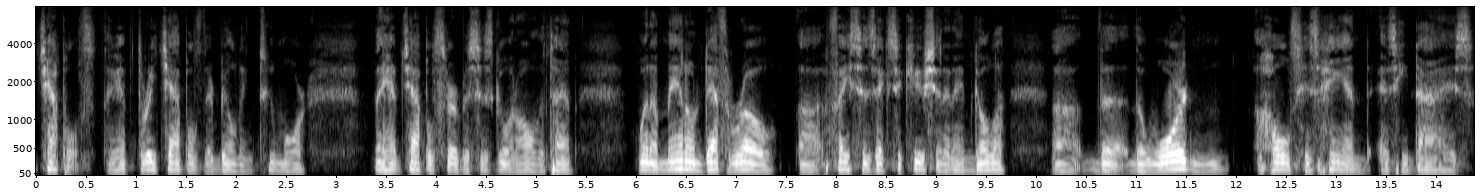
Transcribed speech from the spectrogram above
chapels. They have three chapels. They're building two more. They have chapel services going all the time. When a man on death row uh, faces execution in Angola, uh, the the warden holds his hand as he dies,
